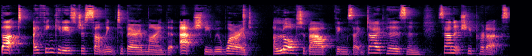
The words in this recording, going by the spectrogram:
But I think it is just something to bear in mind that actually we're worried a lot about things like diapers and sanitary products.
